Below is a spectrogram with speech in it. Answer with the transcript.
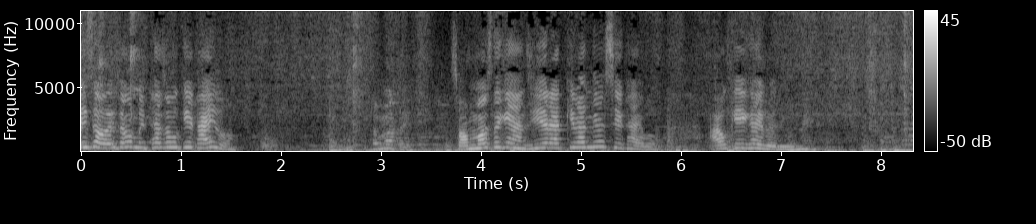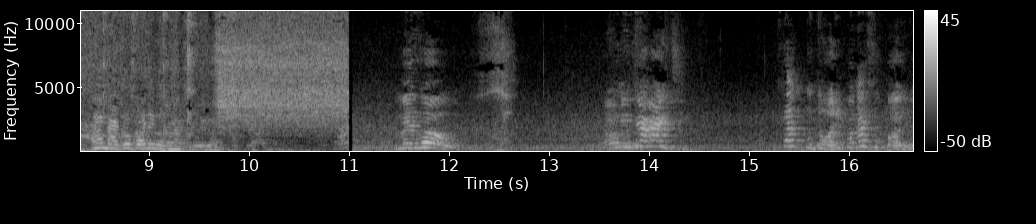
এই সব এই সব মিঠা সব কিয়ে খাইব সমস্তে সমস্তে কে যিয়ে রাখি বাঁধিব সে খাইব আউ কে খাই পারিবনি ଆମ ଭାଗ ପଡ଼ିବନି ମ୍ୟାଙ୍ଗୋ ଆଉ ମିଠା ଖାଇଛି ତାକୁ ଧରି ପକା ସେ କହିବ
